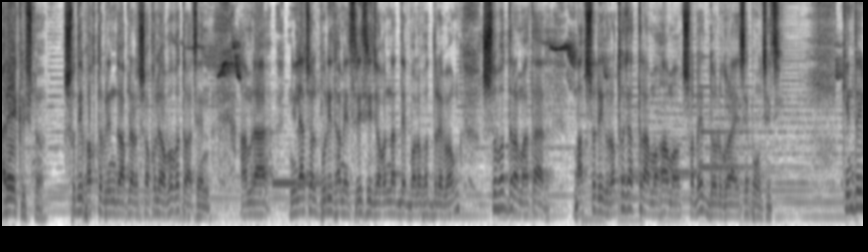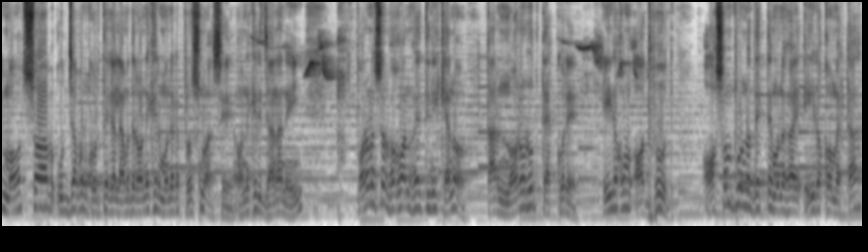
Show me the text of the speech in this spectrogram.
হরে কৃষ্ণ। সুধী ভক্তবৃন্দ, আপনারা সকলে অবগত আছেন, আমরা নীলাচল পুরীধামে শ্রী শ্রী জগন্নাথ দেব বলভদ্র এবং সুভদ্রা মাতার বাৎসরিক রথযাত্রা মহা মহোৎসবের দোরগোড়া এসে পৌঁছেছি। কিন্তু এই মহোৎসব উদযাপন করতে গেলে আমাদের অনেকের মনে একটা প্রশ্ন আসে, অনেকেরই জানা নেই, পরমেশ্বর ভগবান হয়ে তিনি কেন তার নররূপ ত্যাগ করে এই রকম অদ্ভুত অসম্পূর্ণ দেখতে মনে হয় এই রকম একটা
